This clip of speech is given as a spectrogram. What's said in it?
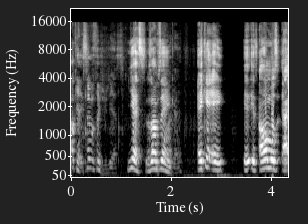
okay, similar features, yes. Yes, that's what I'm saying. Okay. AKA, it, it's almost uh,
